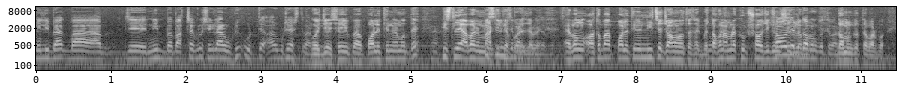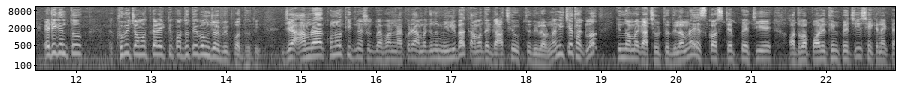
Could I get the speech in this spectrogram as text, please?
মিলিবাগ বা যে নিম বা বাচ্চাগুলো সেগুলো আর উঠে উঠতে উঠে আসতে পারবে ওই যে সেই পলিথিনের মধ্যে পিছলে আবার মাটিতে পড়ে যাবে। এবং অথবা পলিথিনের নিচে জমা হতে থাকবে। তখন আমরা খুব সহজে কিন্তু সেগুলো দমন করতে পারব। এটি কিন্তু খুবই চমৎকার একটি পদ্ধতি এবং জৈবিক পদ্ধতি। যে আমরা কোনো কীটনাশক ব্যবহার না করে আমরা কিন্তু মিলিবাগ আমাদের গাছে উঠতে দিলাম না। নিচে থাকল কিন্তু আমরা গাছে উঠতে দিলাম না। স্কচ টেপ পেঁচিয়ে অথবা পলিথিন পেঁচিয়ে সেখানে একটা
